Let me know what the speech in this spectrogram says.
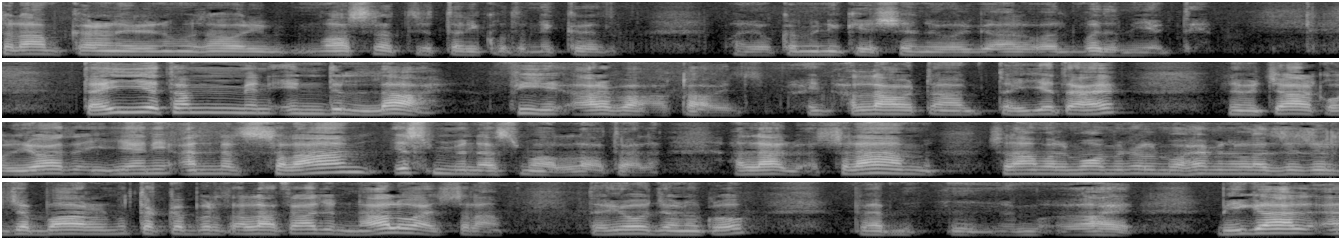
سلام ڪرڻ اهڙي نموني سان وري مئاسرت جو طريقو ته نڪري ٿو پنهنجو ڪميونڪيشن وري ڳالهه وڌندي اڳتي في اربع الله وٽان تيت آهي هن ۾ چار اهو آهي يعني سلام الله سلام ال نالو آهي ته اهو هڪڙو آهي ٻي ڳالهه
